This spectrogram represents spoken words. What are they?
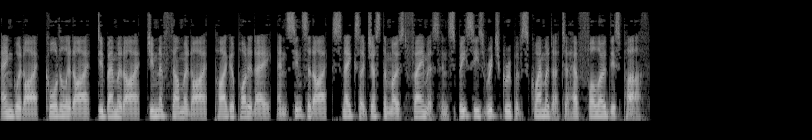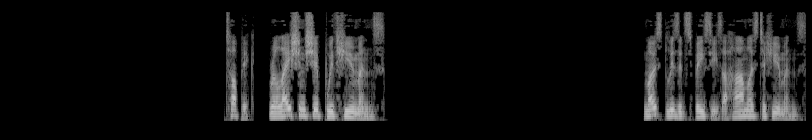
Anguidae, Cordylidae, Dibamidae, Gymnophthalmidae, Pygopodidae, and Scincidae. Snakes are just the most famous and species-rich group of squamata to have followed this path. Topic: Relationship with humans. Most lizard species are harmless to humans.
